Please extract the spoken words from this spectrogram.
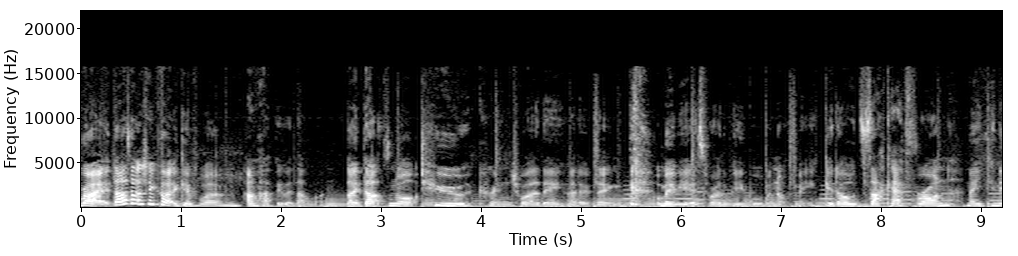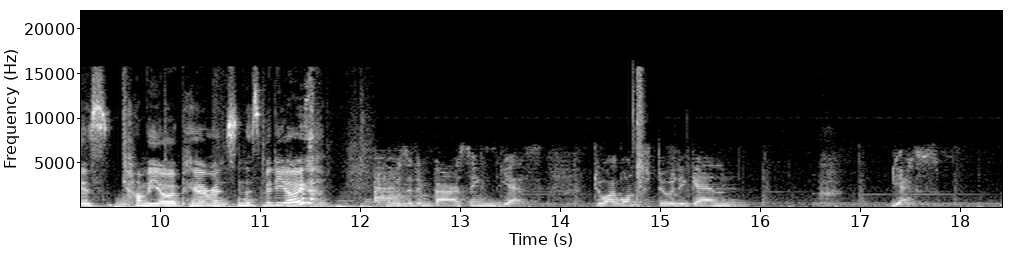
Right, that's actually quite a good one. I'm happy with that one. Like, that's not too cringe-worthy, I don't think. or maybe it is for other people, but not for me. Good old Zac Efron making his cameo appearance in this video. Was it embarrassing? Yes. Do I want to do it again? Yes.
